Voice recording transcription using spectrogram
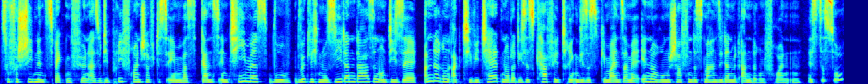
zu verschiedenen Zwecken führen. Also die Brieffreundschaft ist eben was ganz Intimes, wo wirklich nur Sie dann da sind und diese anderen Aktivitäten oder dieses Kaffee trinken, dieses gemeinsame Erinnerungen schaffen, das machen Sie dann mit anderen Freunden. Ist das so?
